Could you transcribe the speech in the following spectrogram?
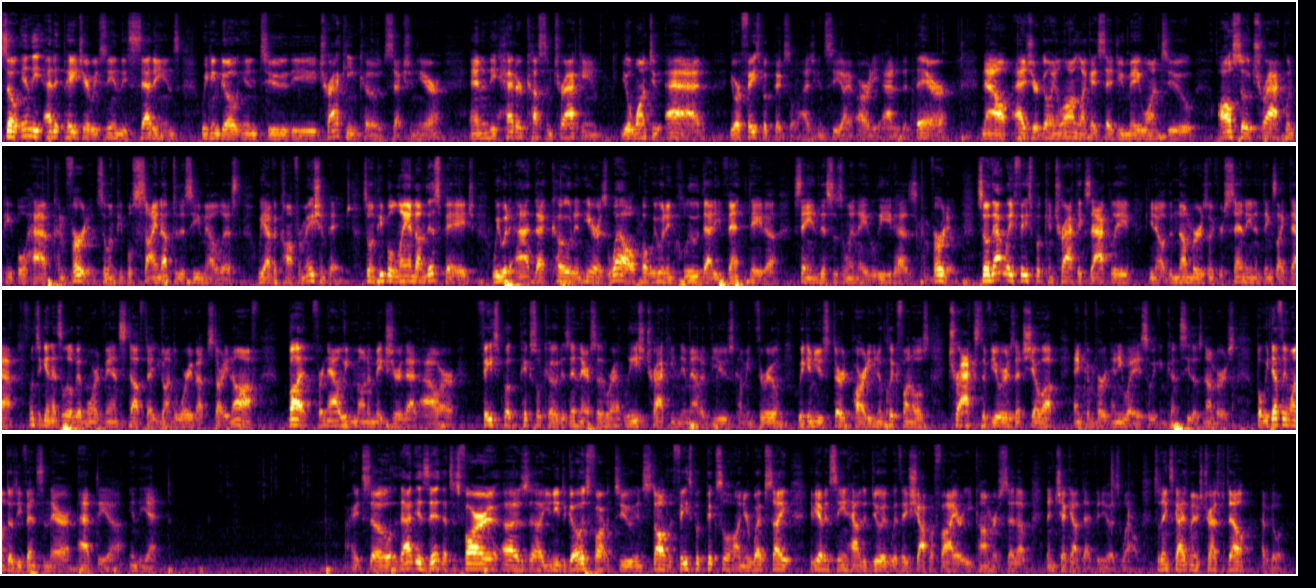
So in the edit page here, we see in the settings, we can go into the tracking code section here and in the header custom tracking, you'll want to add your Facebook pixel. As you can see, I already added it there. Now, as you're going along, like I said, you may want to also track when people have converted. So when people sign up to this email list, we have a confirmation page. So when people land on this page, we would add that code in here as well, but we would include that event data saying this is when a lead has converted. So that way Facebook can track exactly you know the numbers if you're sending and things like that. Once again, that's a little bit more advanced stuff that you don't have to worry about starting off. But for now, we want to make sure that our Facebook pixel code is in there so that we're at least tracking the amount of views coming through. We can use third party, you know, ClickFunnels tracks the viewers that show up and convert anyway so we can kind of see those numbers. But we definitely want those events in there at the uh, in the end. All right, so that is it. That's as far as uh, you need to go as far to install the Facebook Pixel on your website. If you haven't seen how to do it with a Shopify or e-commerce setup, then check out that video as well. So thanks, guys. My name is Travis Petelle. Have a good one.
